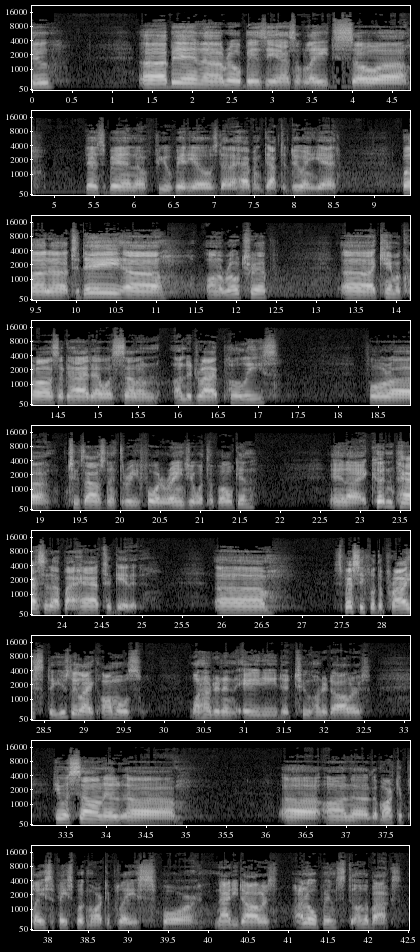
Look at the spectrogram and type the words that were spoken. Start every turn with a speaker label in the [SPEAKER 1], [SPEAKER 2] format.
[SPEAKER 1] Hello, Uh, I've been uh, real busy as of late, so uh, there's been a few videos that I haven't got to doing yet. But uh, today, uh, on a road trip, uh, I came across a guy that was selling underdrive pulleys for a 2003 Ford Ranger with the Vulcan, and I couldn't pass it up. I had to get it, um, especially for the price. They're usually like almost 180 to 200 dollars. He was selling it uh, uh, on uh, the marketplace, the Facebook marketplace, for ninety dollars, unopened, still in the box.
